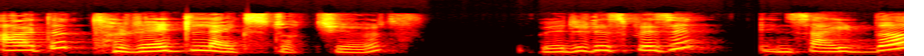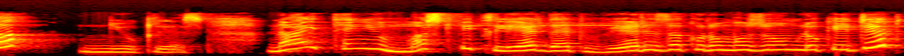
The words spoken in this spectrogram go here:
are the thread-like structures where it is present inside the nucleus. Now I think you must be clear that where is the chromosome located?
